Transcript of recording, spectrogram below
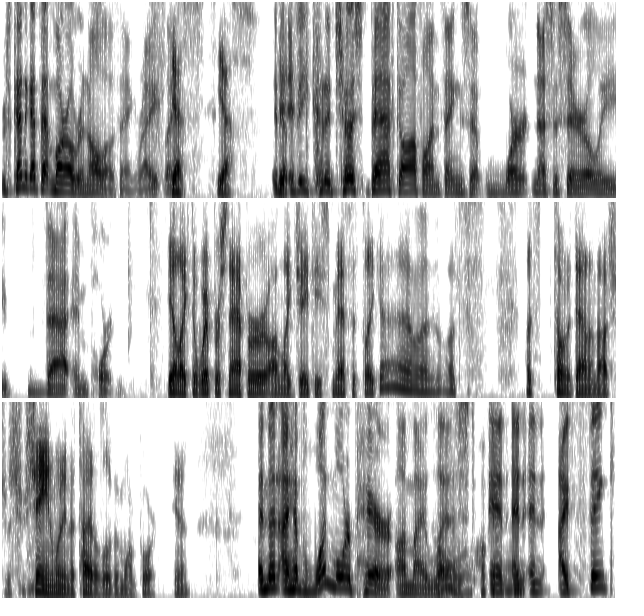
It's kind of got that Mauro Ranallo thing, right? Like, yes, yes. If, Yep. if he could have just backed off on things that weren't necessarily that important. Yeah, like the whippersnapper on like JT Smith. It's like, eh, let's let's tone it down a notch. Shane winning the title is a little bit more important, you know. And then I have one more pair on my list. Oh, okay. And and and I think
